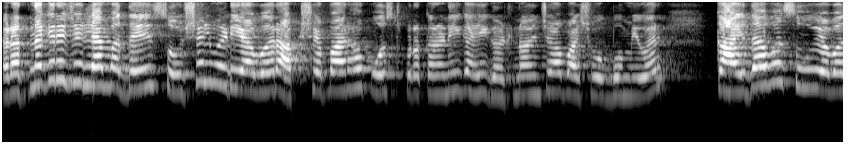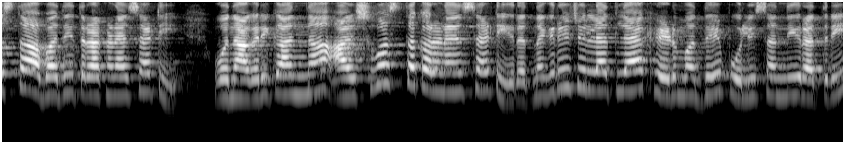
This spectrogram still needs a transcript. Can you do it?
रत्नागिरी जिल्ह्यामध्ये सोशल मीडियावर आक्षेपार्ह पोस्ट प्रकरणी काही घटनांच्या पार्श्वभूमीवर कायदा व सुव्यवस्था अबाधित राखण्यासाठी व नागरिकांना आश्वस्त करण्यासाठी रत्नागिरी जिल्ह्यातल्या खेडमध्ये पोलिसांनी रात्री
